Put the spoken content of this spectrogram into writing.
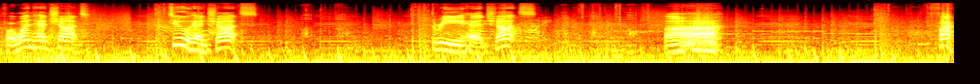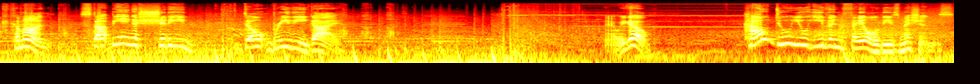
For one headshot. Two headshots. Three headshots. Ah. Fuck, come on. Stop being a shitty, don't breathy guy. There we go. How do you even fail these missions?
